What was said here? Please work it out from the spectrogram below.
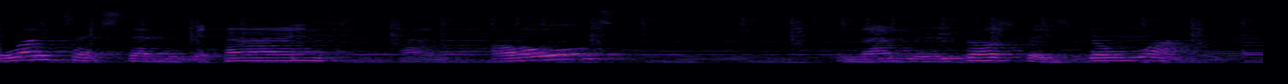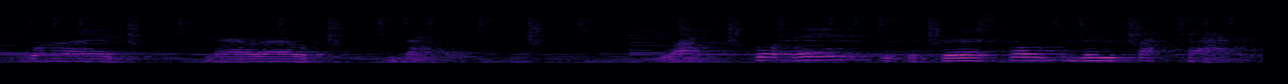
legs extended behind, and hold. And now move those feet. So go wide, wide, narrow, narrow. Last foot in is the first one to move back out.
